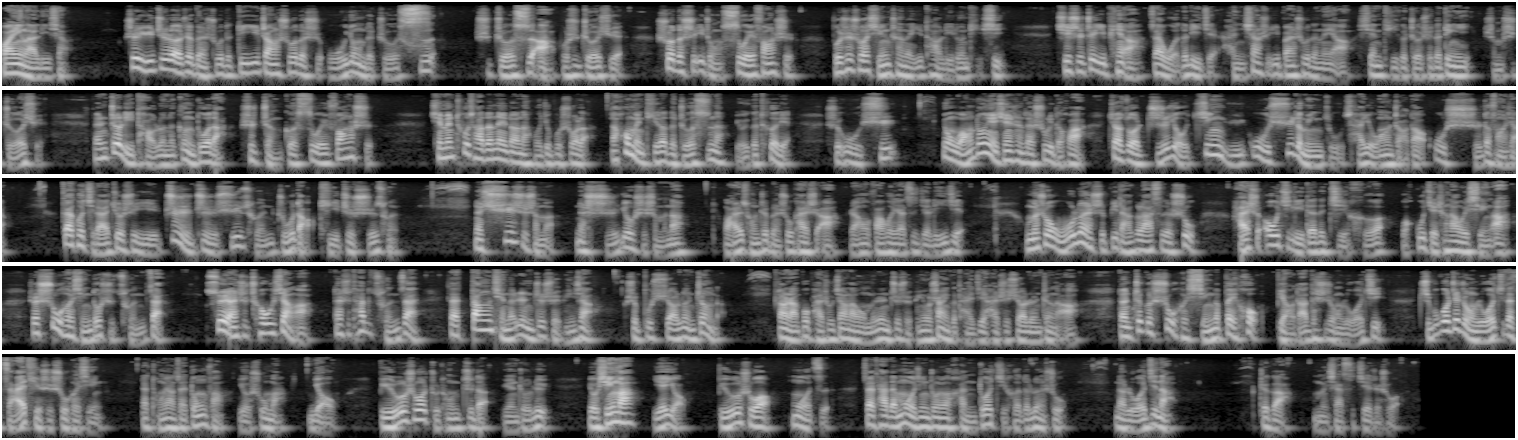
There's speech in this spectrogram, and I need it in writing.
欢迎来理想。至于《知乐》这本书的第一章说的是无用的哲思，是哲思啊，不是哲学，说的是一种思维方式，不是说形成了一套理论体系。其实这一篇啊，在我的理解，很像是一般书的那样，先提一个哲学的定义，什么是哲学。但这里讨论的更多的是整个思维方式。前面吐槽的那段呢，我就不说了。那后面提到的哲思呢，有一个特点是务虚。用王东岳先生在书里的话叫做：“只有精于务虚的民族，才有望找到务实的方向。”概括起来就是以志治虚存主导体制实存。那虚是什么？那实又是什么呢？我还是从这本书开始啊，然后发挥一下自己的理解。我们说，无论是毕达哥拉斯的数，还是欧几里得的几何，我姑且称它为形啊。这数和形都是存在，虽然是抽象啊，但是它的存在在当前的认知水平下是不需要论证的。当然，不排除将来我们认知水平又上一个台阶，还是需要论证的啊。但这个数和形的背后表达的是一种逻辑，只不过这种逻辑的载体是数和形。那同样在东方有数吗？有，比如说主通知的圆周率，有形吗？也有，比如说墨子。在他的墨经中有很多几何的论述，那逻辑呢？这个啊，我们下次接着说。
